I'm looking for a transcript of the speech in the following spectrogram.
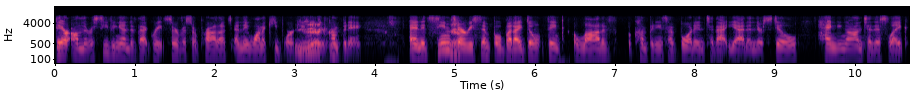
they're on the receiving end of that great service or product and they want to keep working exactly. with your company. And it seems yeah. very simple, but I don't think a lot of companies have bought into that yet. And they're still hanging on to this like,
